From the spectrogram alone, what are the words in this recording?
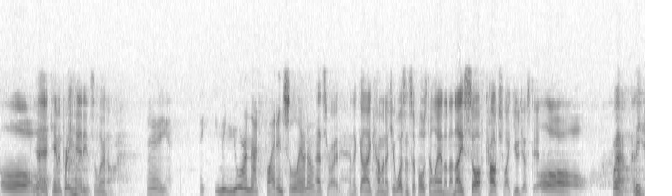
Oh. Yeah, it came in pretty handy at Salerno. Hey. Hey, you mean you were in that fight in Salerno? That's right. And the guy coming at you wasn't supposed to land on a nice soft couch like you just did. Oh. Well, Eddie,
